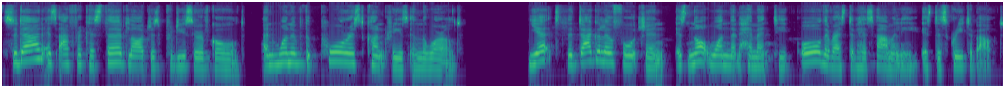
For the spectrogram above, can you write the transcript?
Sudan is Africa's third largest producer of gold and one of the poorest countries in the world. Yet the Dagalo fortune is not one that Hemeti or the rest of his family is discreet about.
